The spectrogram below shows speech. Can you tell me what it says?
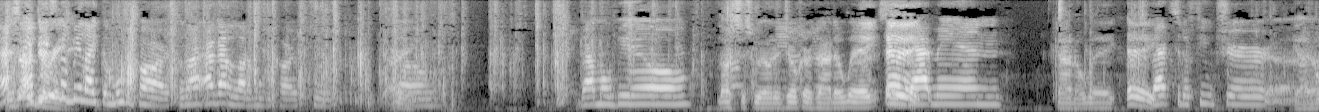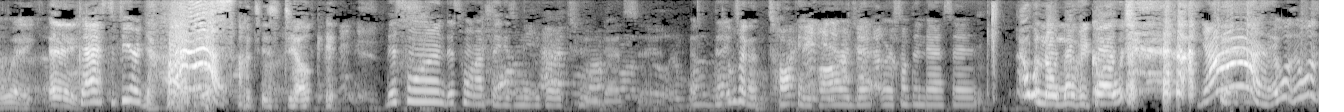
I It's think these could be like the movie cars because I, I got a lot of movie cars too. So Batmobile, Lost his on the Joker, got away. so Hey, Batman, got away. Hey, Back to the Future, uh, got away. Hey. Fast and Furious. I'm Ah! just, I'm just joking. This one, this one, I think is a movie car too. That's it. It- was like a talking car that or something that said, That was no movie car. "Yeah, it was, it was,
